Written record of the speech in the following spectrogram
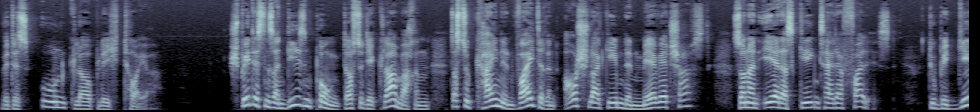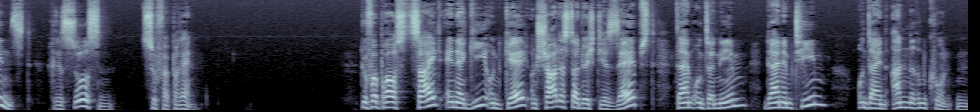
wird es unglaublich teuer. Spätestens an diesem Punkt darfst du dir klar machen, dass du keinen weiteren ausschlaggebenden Mehrwert schaffst, sondern eher das Gegenteil der Fall ist. Du beginnst Ressourcen zu verbrennen. Du verbrauchst Zeit, Energie und Geld und schadest dadurch dir selbst, deinem Unternehmen, deinem Team und deinen anderen Kunden,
